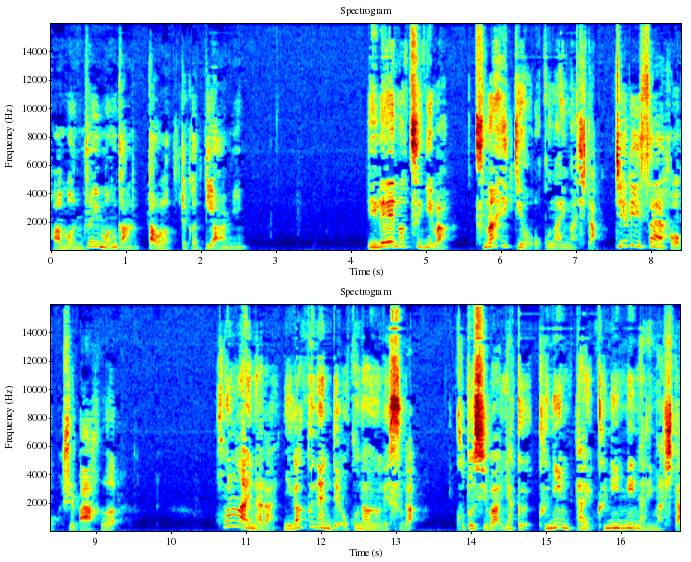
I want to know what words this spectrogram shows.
啊猛追猛赶到了这个第二名。ディレノツギはつな引きを行いました。接力赛后是拔河。本来なら2学年で行うのですが、今年は約9人対9人になりました。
